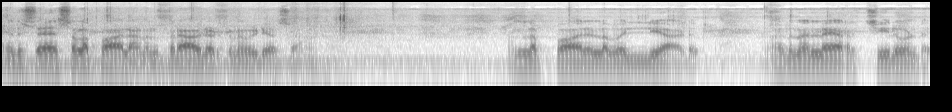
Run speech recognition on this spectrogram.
അതിന് ശേഷമുള്ള പാലാണ്. ഇപ്പോൾ രാവിലെ എടുക്കുന്ന വീഡിയോസാണ് നല്ല പാലുള്ള വലിയ ആട് ആട് നല്ല ഇറച്ചിയിലുമുണ്ട്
